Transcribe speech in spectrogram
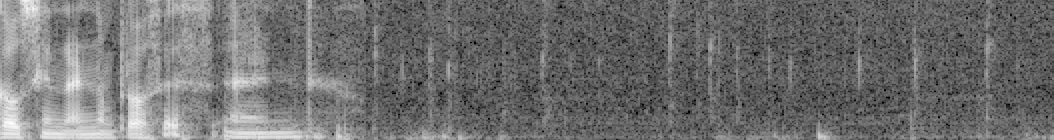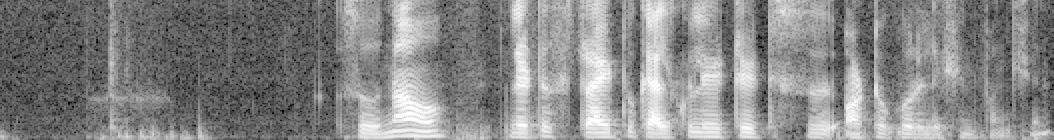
Gaussian random process and so now let us try to calculate its uh, autocorrelation function.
